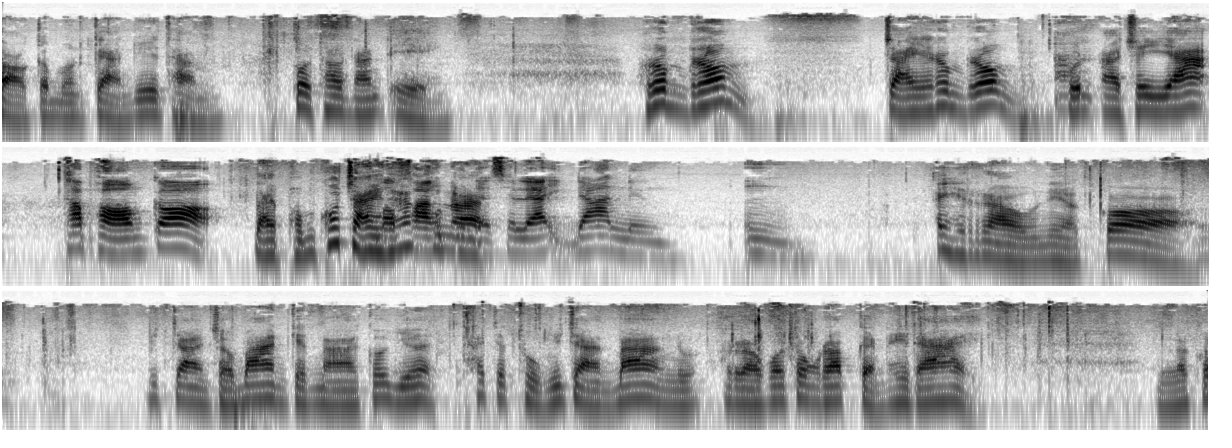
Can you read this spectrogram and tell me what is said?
ต่อกระบวนการยุติธรรมก็เท่านั้นเอง ร่มร่มใจร่มร่มคุณอาชญะถ้าพร้อมก็แต่ผมเข้าใจมานะฟังคุคุณณอาอัจฉริยะอีกด้านหนึ่งอืม ไอ้เราเนี่ยก็วิจารณ์ชาวบ้านกันมาก็เยอะถ้าจะถูกวิจารณ์บ้าง เราก็ต้องรับกันให้ได้ แล้วก็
